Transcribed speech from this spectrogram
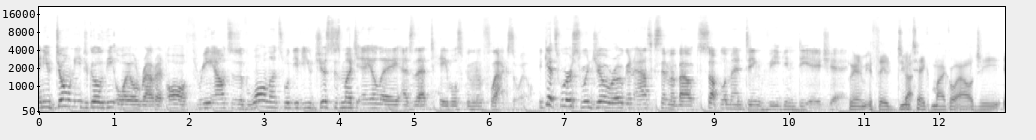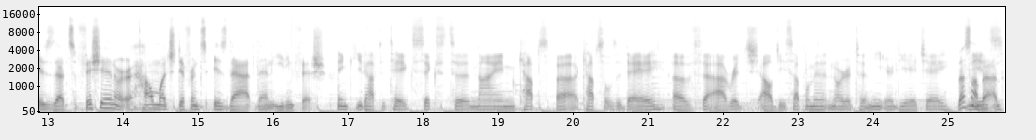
and you don't need to go the oil route at all. 3 ounces of walnuts will give you just as much ALA as that tablespoon of flax oil. It gets worse when Joe Rogan asks him about supplementing vegan DHA. If they do take microalgae, is that sufficient, or how much different difference is that than eating fish? I think you'd have to take six to nine caps, uh, capsules a day of the average algae supplement in order to meet your DHA. That's needs. not bad.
